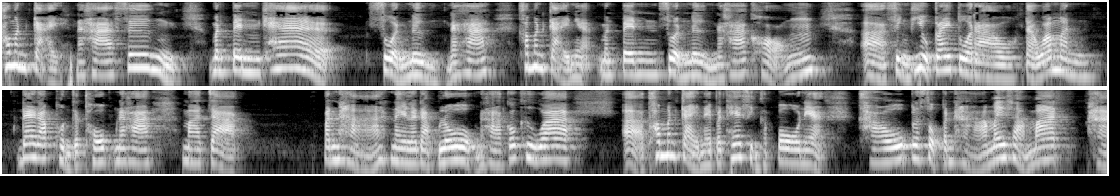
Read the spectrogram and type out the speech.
ข้าวมันไก่นะคะ ซึ่งมันเป็นแค่ ส่วนหนึ่งนะคะข้าวมันไก่เนี่ยมันเป็นส่วนหนึ่งนะคะของอสิ่งที่อยู่ใกล้ตัวเรา แต่ว่ามันได้รับผลกระทบนะคะ มาจากปัญหาในระดับโลกนะคะ ก็คือว่าข้าวมันไก่ในประเทศสิงคโปร์เนี่ยเขาประสบปัญหาไม่สามารถหา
